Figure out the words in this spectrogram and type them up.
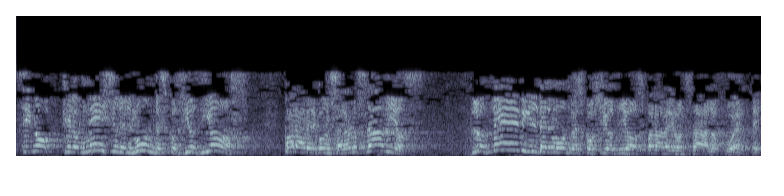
sino que lo necio del mundo escogió Dios para avergonzar a los sabios. Lo débil del mundo escogió Dios para avergonzar a lo fuerte.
